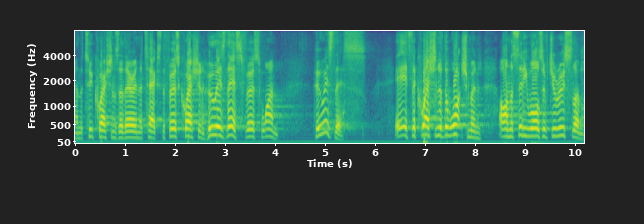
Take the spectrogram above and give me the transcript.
And the two questions are there in the text. The first question Who is this? Verse 1. Who is this? It's the question of the watchman on the city walls of Jerusalem.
